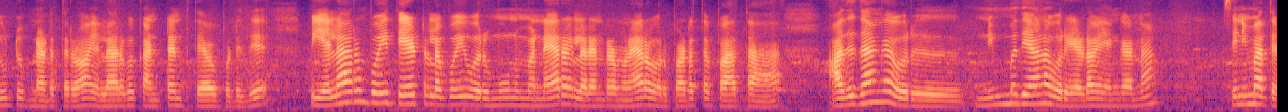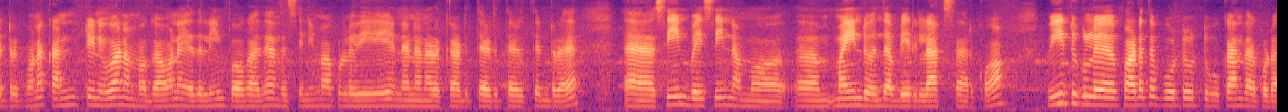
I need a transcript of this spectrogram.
யூடியூப் நடத்துகிறோம் எல்லாருக்கும் கண்டென்ட் தேவைப்படுது. இப்போ எல்லோரும் போய் தேட்டரில் போய் ஒரு மூணு மணி நேரம் இல்லை ரெண்டரை மணி நேரம் ஒரு படத்தை பார்த்தா அதுதாங்க ஒரு நிம்மதியான ஒரு இடம். எங்கன்னா சினிமா தேட்டருக்கு போனால் கண்டினியூவாக நம்ம கவனம் எதுலேயும் போகாது. அந்த சினிமாக்குள்ளவே என்னென்ன நடக்க அடுத்து அடுத்து அடுத்துன்ற சீன் பை சீன் நம்ம மைண்டு வந்து அப்படியே ரிலாக்ஸாக இருக்கும். வீட்டுக்குள்ளே படத்தை போட்டு விட்டு உட்காந்தா கூட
